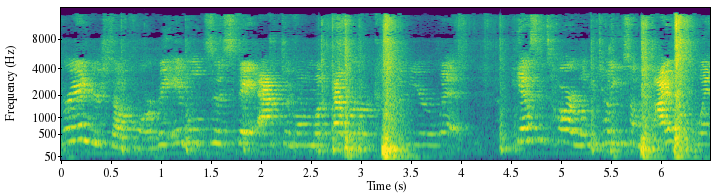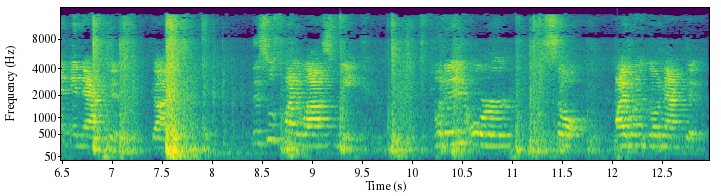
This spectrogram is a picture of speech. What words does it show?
brand yourself more, be able to stay active on whatever company you're with. Yes, it's hard. Let me tell you something. I went inactive, guys. This was my last week. Put it in order, so I wouldn't go inactive.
